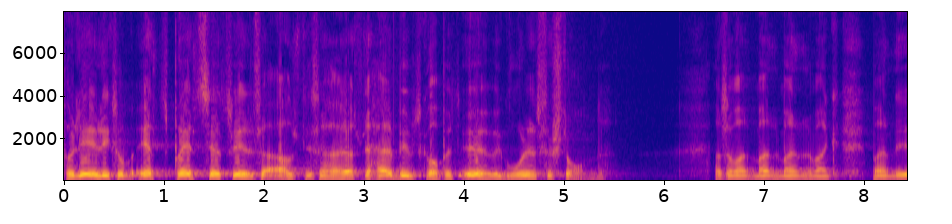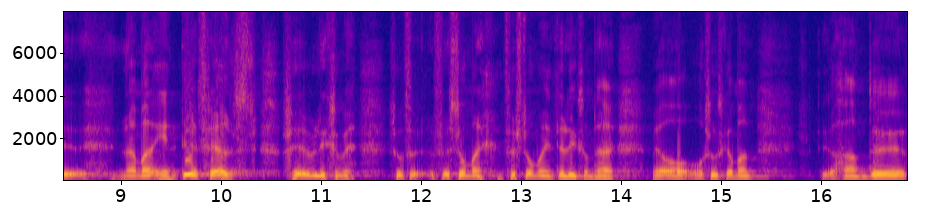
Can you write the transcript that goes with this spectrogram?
För det är liksom ett, på ett sätt så är det så alltid så här att det här budskapet övergår ens förstånd. Alltså man, man, man, man, man eh, när man inte är frälst så, är liksom, så förstår, man, förstår man inte liksom det här ja, och så ska man han dö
